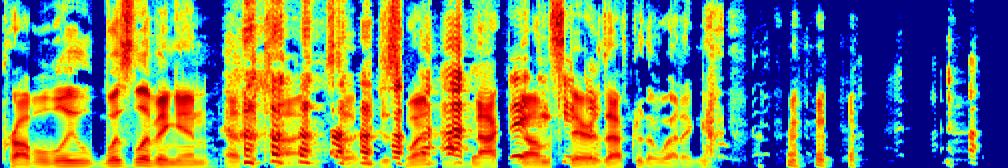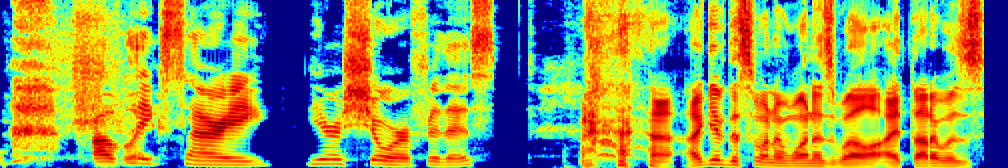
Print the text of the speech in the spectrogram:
probably was living in at the time. so he just went back downstairs after the wedding. Probably. Like, sorry, you're ashore for this. I give this one a one as well. I thought it was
